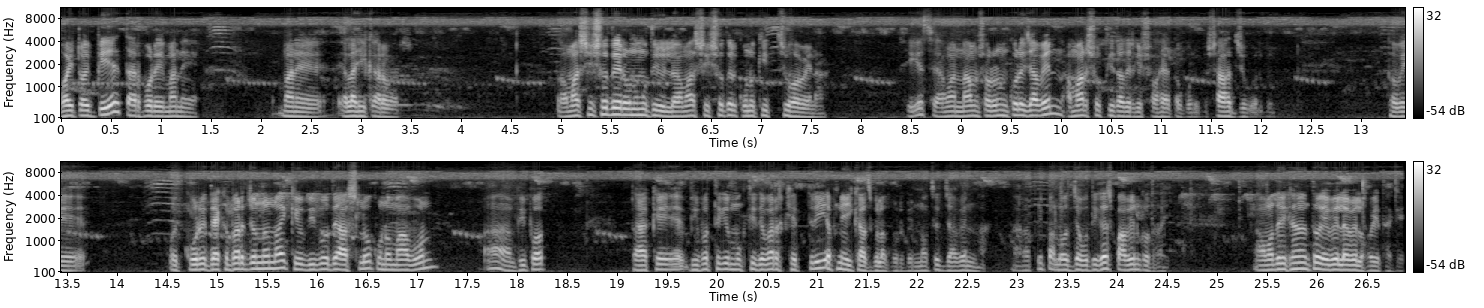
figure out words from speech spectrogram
ভয় টয় পেয়ে তারপরে মানে মানে এলাহি কারবার। তো আমার শিষ্যদের অনুমতি রইল, আমার শিষ্যদের কোনো কিচ্ছু হবে না। ঠিক আছে? আমার নাম স্মরণ করে যাবেন, আমার শক্তি তাদেরকে সহায়তা করবে, সাহায্য করবে তবে ওই করে দেখবার জন্য নয়, কেউ বিপদে আসলো, কোনো মা বোন হ্যাঁ বিপদ, তাকে বিপদ থেকে মুক্তি দেওয়ার ক্ষেত্রেই আপনি এই কাজগুলো করবেন, নচেত যাবেন না। আর আপনি লজ্জাবতী গাছ পাবেন কোথায়? আমাদের এখানে তো অ্যাভেলেবেল হয়ে থাকে,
